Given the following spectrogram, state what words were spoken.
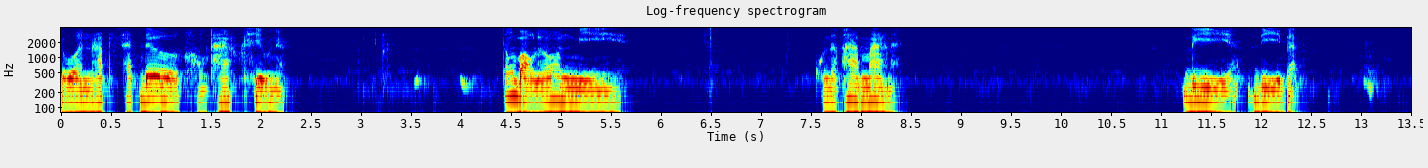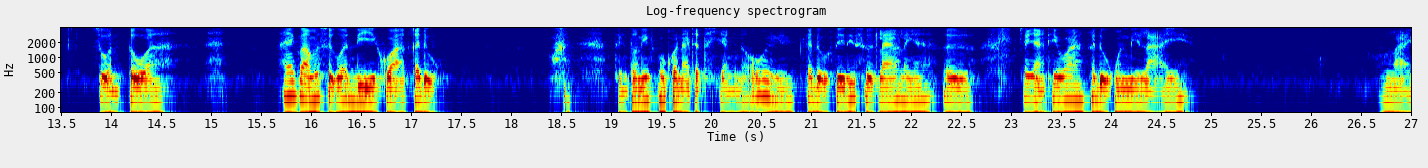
ตัวนัทซัดเดอร์ของ t a x Q เนี่ย ต้องบอกเลยว่ามันมีคุณภาพมากนะ ดีอะ ดีแบบส่วนตัว ให้ความรู้สึกว่าดีกว่ากระดูก ถึงตรงนี้บางคนอาจจะเถียงนะโอ้ยกระดูกดีที่สุดแล้วอะไรเงี้ยเออก็อย่างที่ว่ากระดูกมันมีหลาย หลาย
